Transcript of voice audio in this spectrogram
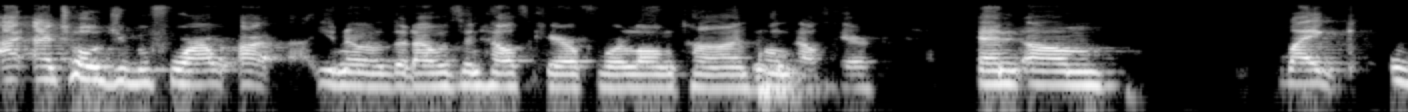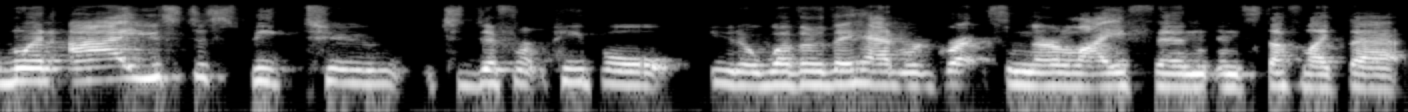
I, I told you before, I, I, you know, that I was in healthcare for a long time, mm-hmm. home healthcare, and um, like when i used to speak to to different people you know whether they had regrets in their life and and stuff like that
